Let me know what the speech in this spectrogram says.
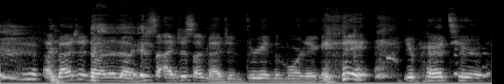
Imagine no no no. Just I just imagine three in the morning. Your parents hear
